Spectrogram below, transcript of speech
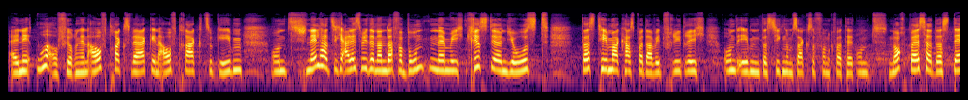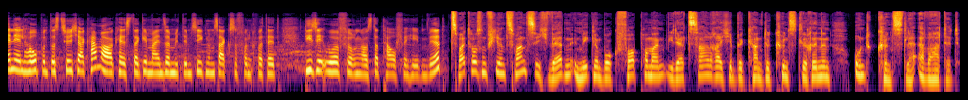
eine Uraufführung, ein Auftragswerk in Auftrag zu geben. Und schnell hat sich alles miteinander verbunden, nämlich Christian Joost, das Thema Caspar David Friedrich und eben das Signum Saxophon Quartett. Und noch besser, dass Daniel Hope und das Zürcher Kammerorchester gemeinsam mit dem Signum Saxophon Quartett diese Uraufführung aus der Taufe heben wird. 2024 werden in Mecklenburg-Vorpommern wieder zahlreiche bekannte Künstlerinnen und Künstler erwartet.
